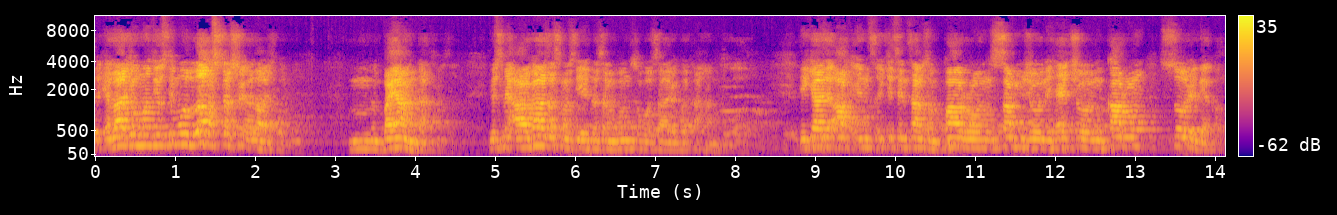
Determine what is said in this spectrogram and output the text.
تو علاجو مز تمو لاسٹس علاج کورمت بیان تک مز میں آغاز مز ون سہ گو سارے کھت اہم دعا تکیاز اکس انسان سن پرن سمجھن ہچن کرن سورے بیکار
